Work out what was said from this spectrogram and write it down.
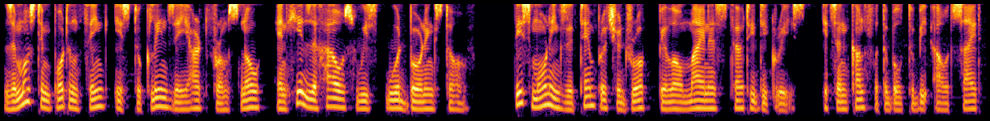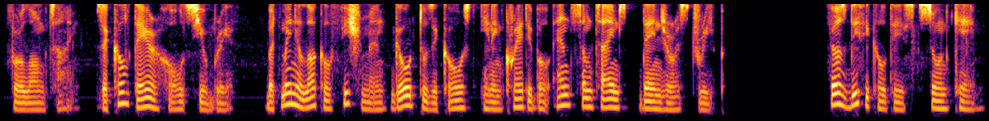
the most important thing is to clean the yard from snow and heat the house with wood-burning stove. This morning the temperature dropped below minus 30 degrees. It's uncomfortable to be outside for a long time. The cold air holds your breath. But many local fishermen go to the coast in incredible and sometimes dangerous trip. First difficulties soon came.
